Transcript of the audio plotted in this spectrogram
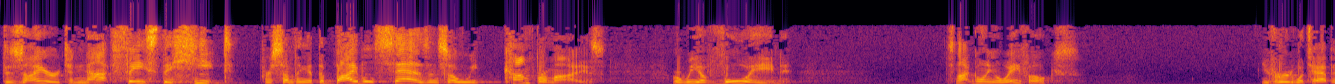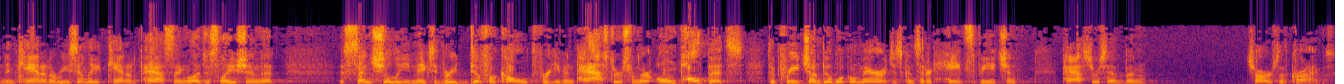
desire to not face the heat for something that the Bible says and so we compromise or we avoid. It's not going away, folks. You've heard what's happened in Canada recently, Canada passing legislation that essentially makes it very difficult for even pastors from their own pulpits to preach on biblical marriage. It's considered hate speech and pastors have been charged with crimes.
